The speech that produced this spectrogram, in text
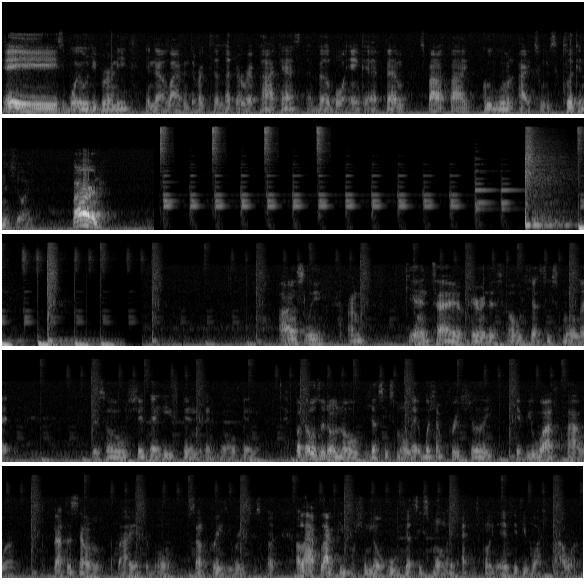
Hey, it's your boy OG Bernie. You're now live and direct to the Let Red Podcast, available on Anchor FM, Spotify, Google, and iTunes. Click and enjoy. Burn! Honestly, I'm getting tired of hearing this whole Jussie Smollett, this whole shit that he's been involved in. For those who don't know Jussie Smollett, which I'm pretty sure if you watch Power, not to sound biased or sound crazy racist, but a lot of black people should know who Jussie Smollett at this point is if you watch Power.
